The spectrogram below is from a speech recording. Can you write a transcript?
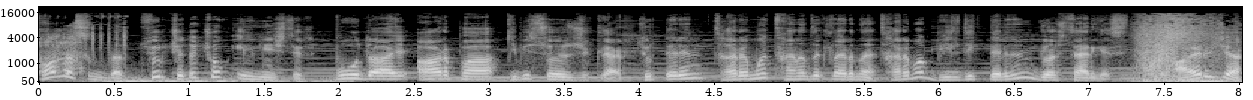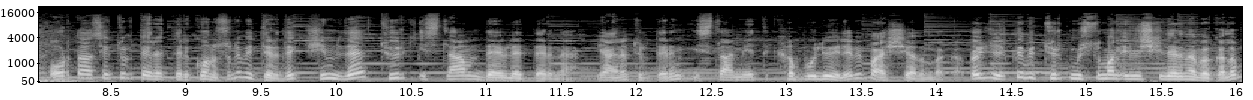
Sonrasında Türkçe'de çok ilginçtir. Buğday, arpa gibi sözcükler Türklerin tarımı tanıdıklarını, tarımı bildiklerinin göstergesidir. Ayrıca Orta Asya Türk devletleri konusunu bitirdik. Şimdi de Türk İslam devletlerine yani Türklerin İslamiyet'i kabulüyle bir başlayalım bakalım. Öncelikle bir Türk-Müslüman ilişkilerine bakalım.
